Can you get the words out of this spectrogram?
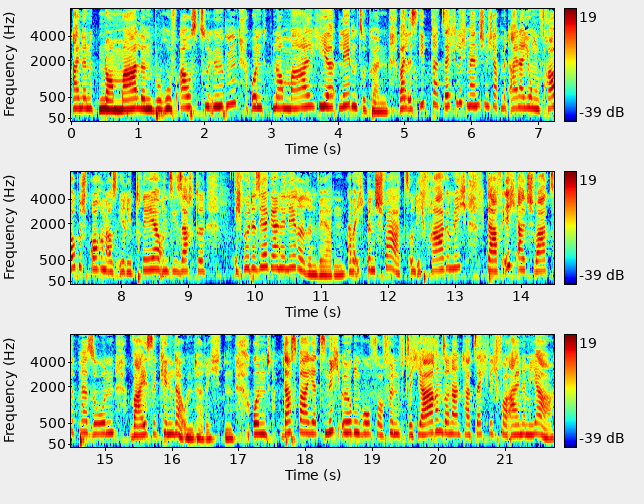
einen normalen Beruf auszuüben und normal hier leben zu können. Weil es gibt tatsächlich Menschen, ich habe mit einer jungen Frau gesprochen aus Eritrea und sie sagte, ich würde sehr gerne Lehrerin werden, aber ich bin schwarz und ich frage mich, darf ich als schwarze Person weiße Kinder unterrichten? Und das war jetzt nicht irgendwo vor 50 Jahren, sondern tatsächlich vor einem Jahr.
